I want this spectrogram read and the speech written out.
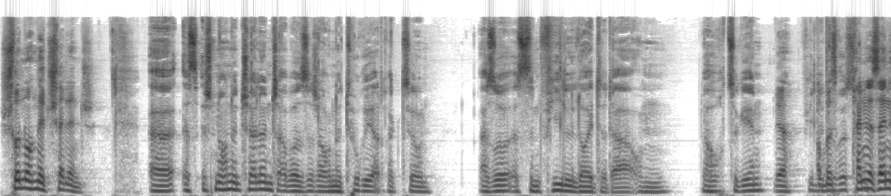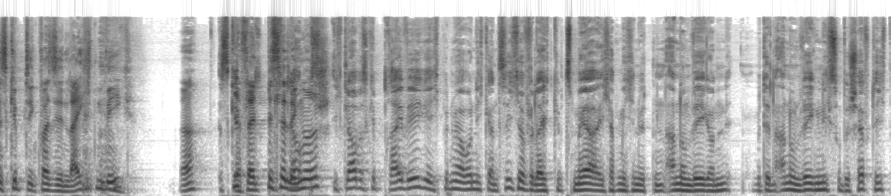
schon noch eine Challenge? Äh, es ist noch eine Challenge, aber es ist auch eine Touri-Attraktion. Also es sind viele Leute da, um da hochzugehen. Ja. Viele Aber es Touristen. kann ja sein, es gibt den quasi den leichten Weg. Ja? Es der vielleicht ein bisschen ich glaub, länger. Ich glaube, es gibt drei Wege. Ich bin mir aber nicht ganz sicher. Vielleicht gibt es mehr. Ich habe mich mit den anderen Wegen mit den anderen Wegen nicht so beschäftigt.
